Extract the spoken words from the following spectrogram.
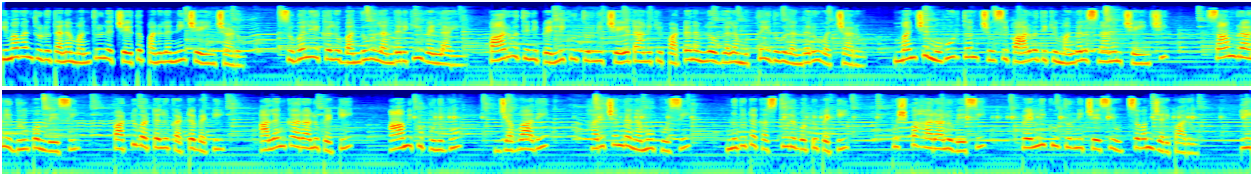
హిమవంతుడు తన మంత్రుల చేత పనులన్నీ చేయించాడు. శుభలేఖలు బంధువులందరికీ వెళ్ళాయి పార్వతిని పెళ్ళికూతుర్ని చేయటానికి పట్టణంలో గల ముత్తైదువులందరూ వచ్చారు. మంచి ముహూర్తం చూసి పార్వతికి మంగళస్నానం చేయించి సాంబ్రాణి ధూపం వేసి పట్టుబట్టలు కట్టబెట్టి అలంకారాలు పెట్టి ఆమెకు పునుగు జవ్వాది హరిచందనము పూసి నుదుట కస్తూరిబొట్టు పెట్టి పుష్పహారాలు వేసి పెళ్ళి కూతుర్ని చేసి ఉత్సవం జరిపారు. ఈ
